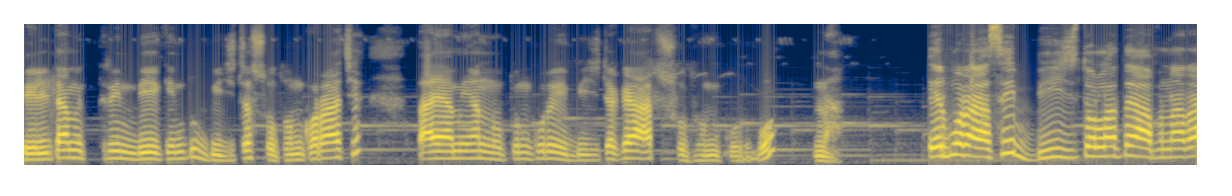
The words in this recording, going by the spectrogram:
ডেল্টা মিথ্রিন দিয়ে কিন্তু বীজটা শোধন করা আছে। তাই আমি আর নতুন করে এই বীজটাকে আর শোধন করব না। এরপর আসি, বীজতলাতে আপনারা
